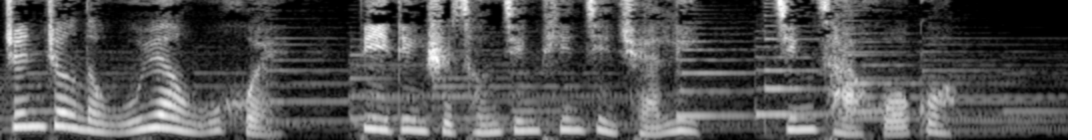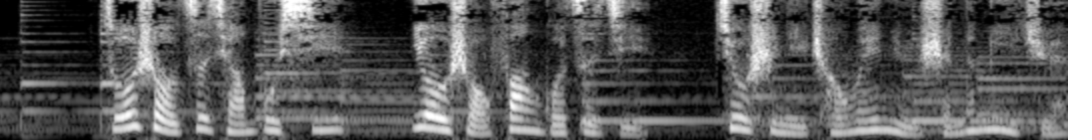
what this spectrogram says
真正的无怨无悔，必定是曾经拼尽全力，精彩活过。左手自强不息，右手放过自己，就是你成为女神的秘诀。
